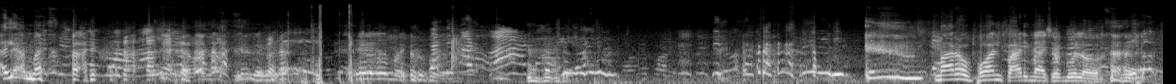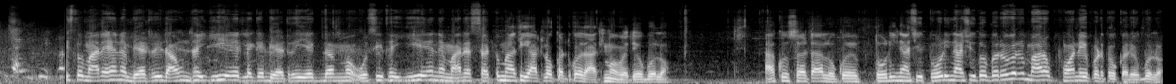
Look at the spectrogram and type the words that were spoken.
અલ્યા મારો ફોન પાડી નાખ્યો, બોલો. તો મારે હે ને બેટરી ડાઉન થઈ ગઈ એટલે કે બેટરી એકદમ ઓછી થઈ ગઈ છે અને મારે શર્ટમાંથી આટલો કટકો હાથમાં વધ્યો, બોલો. આખું શર્ટ આ લોકોએ તોડી નાખ્યું તોડી નાખ્યું તો બરોબર, મારો ફોન એ પડતો કર્યો, બોલો.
